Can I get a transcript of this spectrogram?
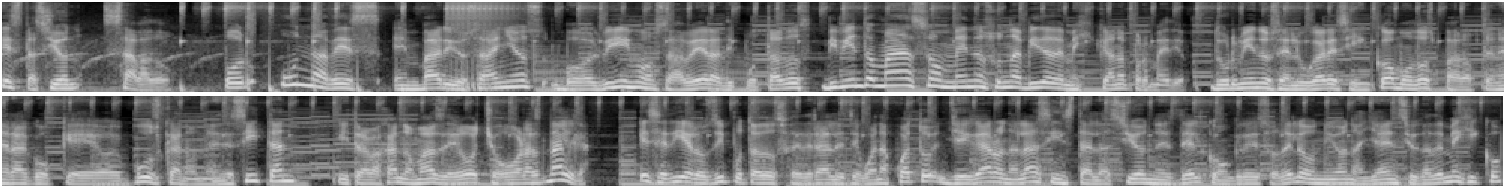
Estación Sábado. Por una vez en varios años volvimos a ver a diputados viviendo más o menos una vida de mexicano promedio, durmiéndose en lugares incómodos para obtener algo que buscan o necesitan y trabajando más de 8 horas nalga. Ese día los diputados federales de Guanajuato llegaron a las instalaciones del Congreso de la Unión allá en Ciudad de México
